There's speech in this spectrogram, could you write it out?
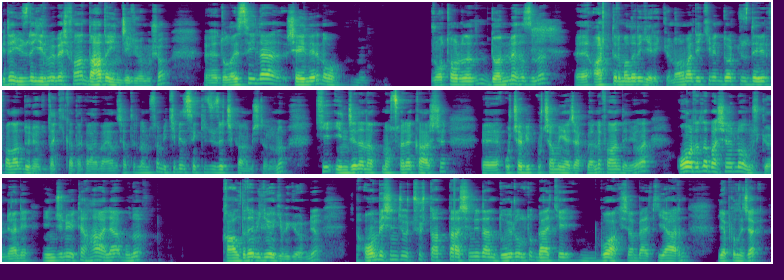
Bir de %25 falan daha da inceliyormuş o. E, dolayısıyla şeylerin o rotorların dönme hızını e, arttırmaları gerekiyor. Normalde 2400 devir falan dönüyordu dakikada galiba yanlış hatırlamıyorsam. 2800'e çıkarmışlar onu. Ki incelen atmosfere karşı e, uçabil, uçamayacaklarını falan deniyorlar. Orada da başarılı olmuş görünüyor. Yani Ingenuity hala bunu kaldırabiliyor gibi görünüyor. 15. uçuş da hatta şimdiden duyuruldu. Belki bu akşam belki yarın yapılacak.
